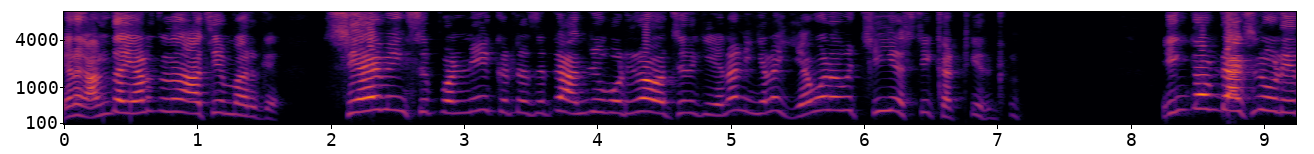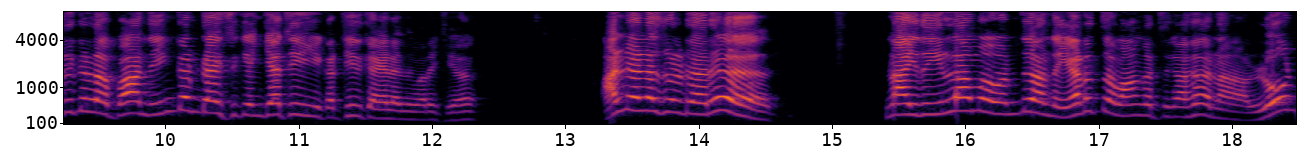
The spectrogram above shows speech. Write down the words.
எனக்கு அந்த இடத்துல தான் ஆச்சரியமாக இருக்குது சேவிங்ஸ் பண்ணி கிட்டத்தட்ட அஞ்சு கோடி ரூபா வச்சுருக்கீங்கன்னா நீங்கள்லாம் எவ்வளவு ஜிஎஸ்டி கட்டியிருக்கணும். இன்கம் டேக்ஸ்னு ஒன்று இருக்குல்லப்பா. அந்த இன்கம் டேக்ஸுக்கு எங்கேயாச்சும் நீங்கள் கட்டியிருக்காயில இது வரைக்கும். அண்ணன் என்ன சொல்கிறாரு நான் இது இல்லாமல் வந்து அந்த இடத்த வாங்கிறதுக்காக நான் லோன்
